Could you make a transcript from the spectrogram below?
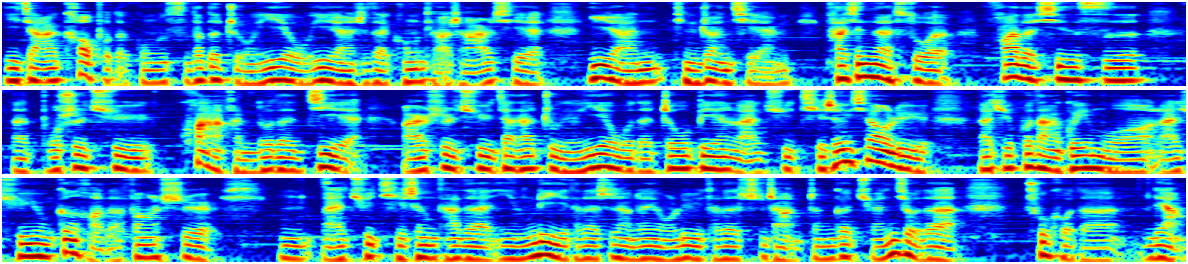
一家靠谱的公司，它的主营业务依然是在空调上，而且依然挺赚钱。它现在所花的心思，呃，不是去跨很多的界，而是去在它主营业务的周边来去提升效率，来去扩大规模，来去用更好的方式。嗯，来去提升它的盈利、它的市场占有率、它的市场整个全球的出口的量，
